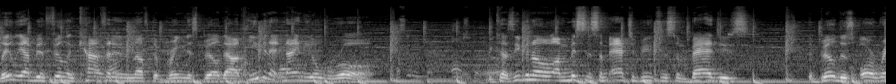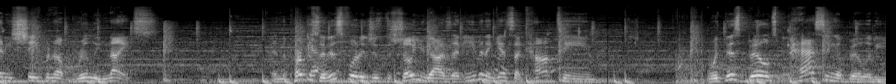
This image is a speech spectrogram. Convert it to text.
lately I've been feeling confident enough to bring this build out, even at 90 overall. Because even though I'm missing some attributes and some badges, the build is already shaping up really nice. And the purpose of this footage is to show you guys that even against a comp team, with this build's passing ability,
